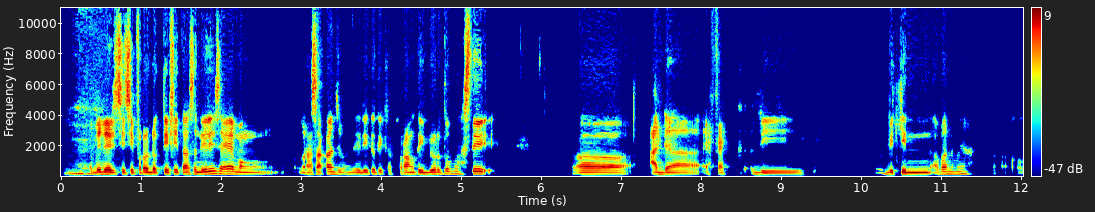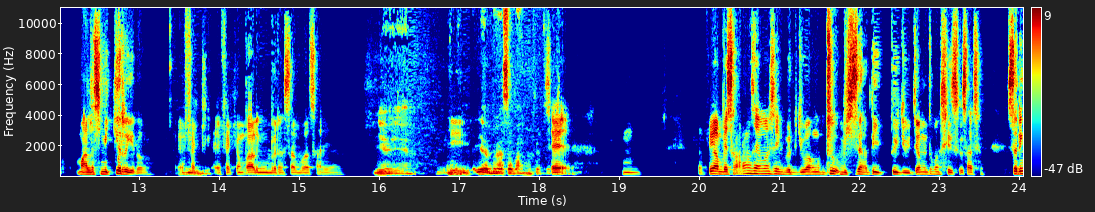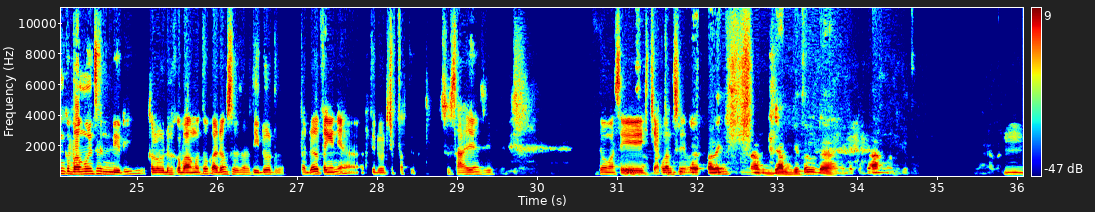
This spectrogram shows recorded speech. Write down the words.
Iya, Tapi dari sisi produktivitas sendiri saya emang merasakan sih. Jadi ketika kurang tidur tuh pasti eh, ada efek di bikin apa namanya males mikir gitu. Efek efek yang paling berasa buat saya. Iya, iya. Jadi Iya, berasa banget itu. saya hmm, tapi sampai sekarang saya masih berjuang untuk bisa tujuh jam itu masih susah sering kebangun sendiri kalau udah kebangun tuh kadang susah tidur tuh. padahal pengennya tidur cepat gitu. susahnya sih itu masih Iya, challenge sih Paling 6 jam gitu udah udah kebangun gitu. hmm.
